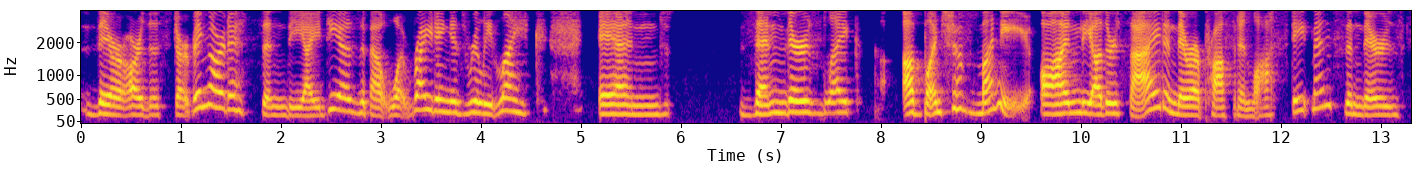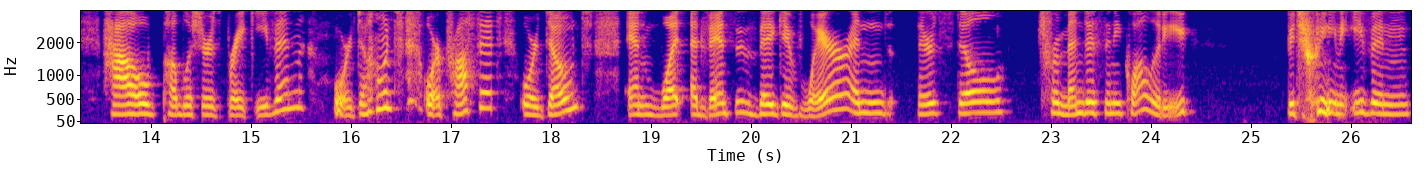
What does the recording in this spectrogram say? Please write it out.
there are the starving artists and the ideas about what writing is really like. And then there's like a bunch of money on the other side, and there are profit and loss statements, and there's how publishers break even or don't, or profit or don't, and what advances they give where. And there's still tremendous inequality between even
